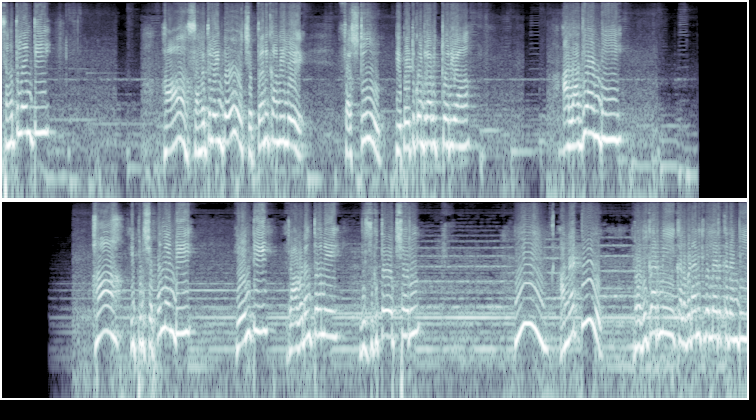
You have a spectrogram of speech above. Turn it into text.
సంగతులేంటి? హా సంగతులేంటో చెప్తాను కానీలే. ఫస్ట్ టీ పెట్టుకొని రా విక్టోరియా. అలాగే అండి. హా ఇప్పుడు చెప్పండి ఏంటి? రావడంతోనే విసుగుతో వచ్చారు? అన్నట్టు రవి గారిని కలవడానికి వెళ్ళారు కదండి.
